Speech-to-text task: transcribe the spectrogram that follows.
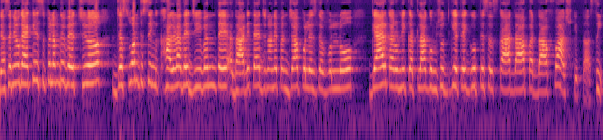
ਦੱਸਣਯੋਗ ਹੈ ਕਿ ਇਸ ਫਿਲਮ ਦੇ ਵਿੱਚ ਜਸਵੰਤ ਸਿੰਘ ਖਾਲੜਾ ਦੇ ਜੀਵਨ ਤੇ ਆਧਾਰਿਤ ਹੈ, ਜਿਨ੍ਹਾਂ ਨੇ ਪੰਜਾਬ ਪੁਲਿਸ ਦੇ ਵੱਲੋਂ ਗੈਰ ਕਾਨੂੰਨੀ ਕਤਲਾ, ਗੁੰਮਸ਼ੁਦਗੀ ਅਤੇ ਗੁਪਤ ਸੰਸਕਾਰ ਦਾ ਪਰਦਾਫਾਸ਼ ਕੀਤਾ ਸੀ।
